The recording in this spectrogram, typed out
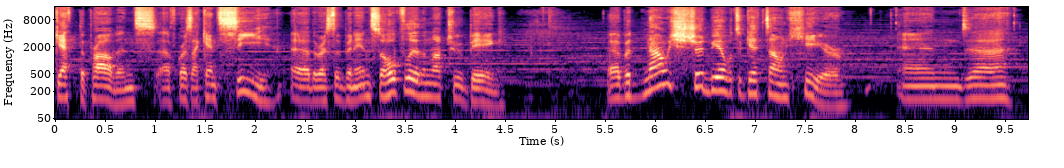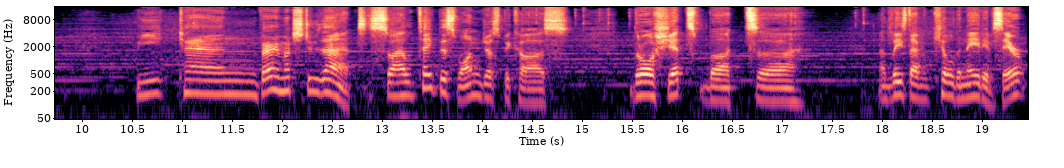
get the province. Of course, I can't see uh, the rest of Benin, so hopefully they're not too big. Uh, but now we should be able to get down here, and uh, we can very much do that. So I'll take this one just because they're all shit, but uh, at least I've killed the natives here,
